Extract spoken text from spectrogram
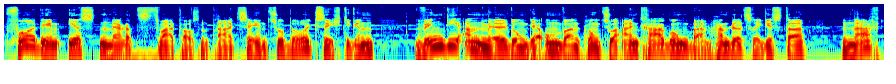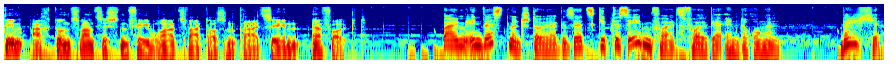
vor dem 1. März 2013 zu berücksichtigen, wenn die Anmeldung der Umwandlung zur Eintragung beim Handelsregister nach dem 28. Februar 2013 erfolgt. Beim Investmentsteuergesetz gibt es ebenfalls Folgeänderungen. Welche?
